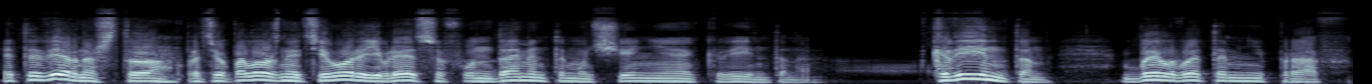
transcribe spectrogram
Это верно, что противоположная теория является фундаментом учения Квинтона. Квинтон был в этом неправ.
